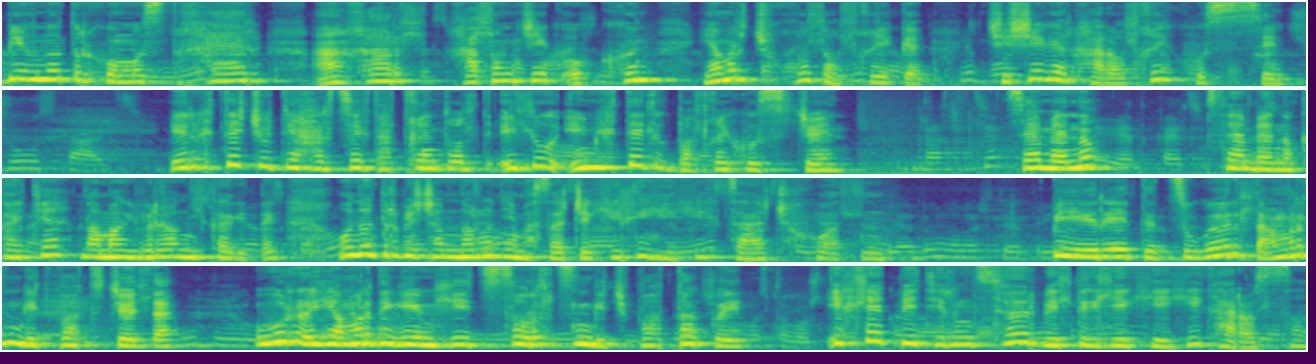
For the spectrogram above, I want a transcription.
Би өнөөдөр хүмүүст хайр, анхаарал, халамжийг өгөх нь ямар чухал болохыг жишээгээр харуулахыг хүссэн юм. Эрэгтэйчүүдийн харцыг татахын тулд илүү эмэгтэйлэг болохыг хүсэж байна. Сайн байна уу? Сайн байна уу, Катя? Намайг Вероника гэдэг. Өнөөдөр би чам нурууны массажийг хэрхэн хийхийг зааж өгөх болно. Би ирээд зүгээр л амарна гэж бодчихвол өөрөө ямар нэг юм хийж суралцсан гэж бодоагүй. Эхлээд би тэрэнд суур бэлтгэлийг хийхийг харуулсан.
